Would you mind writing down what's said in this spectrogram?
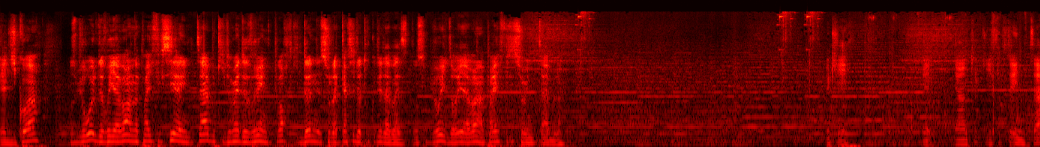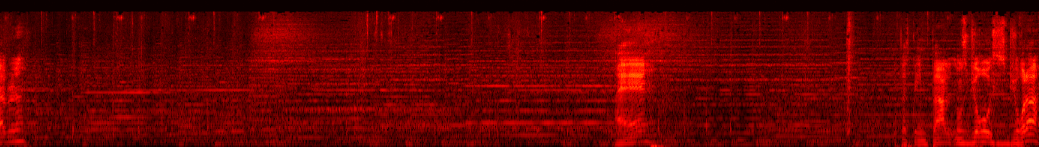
Il a dit quoi Dans ce bureau, il devrait y avoir un appareil fixé à une table qui permet d'ouvrir une porte qui donne sur la quartier de l'autre côté de la base. Dans ce bureau, il devrait y avoir un appareil fixé sur une table. Ok. Il y a un truc qui est fixé à une table. Ouais. Je sais pas de quoi il me parle. Dans ce bureau, c'est ce bureau-là.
